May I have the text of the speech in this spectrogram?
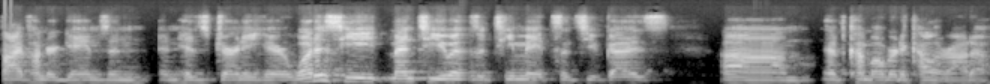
500 games and, and his journey here. What has he meant to you as a teammate since you guys um, have come over to Colorado?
